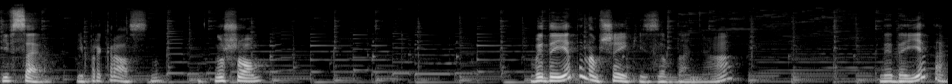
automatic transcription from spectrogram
І все. І прекрасно. Ну що? Ви даєте нам ще якісь завдання, а? Не даєте?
